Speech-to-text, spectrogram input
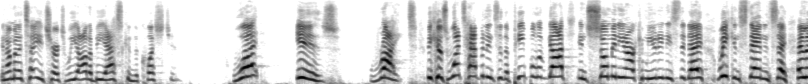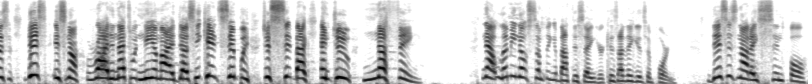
And I'm going to tell you, church, we ought to be asking the question what is right. Because what's happening to the people of God in so many in our communities today, we can stand and say, hey, listen, this is not right. And that's what Nehemiah does. He can't simply just sit back and do nothing. Now, let me note something about this anger because I think it's important. This is not a sinful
